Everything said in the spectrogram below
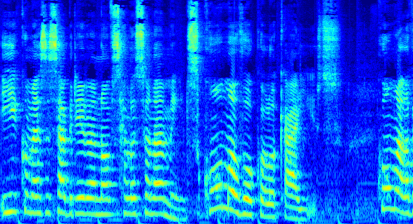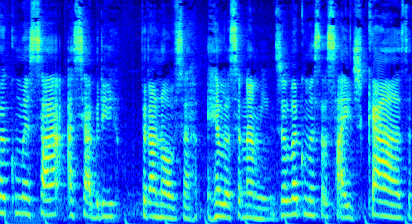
e começa a se abrir a novos relacionamentos. Como eu vou colocar isso? Como ela vai começar a se abrir para novos relacionamentos? Ela vai começar a sair de casa,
